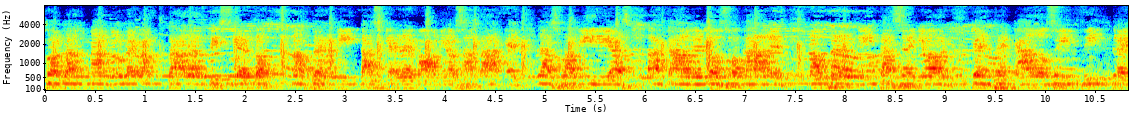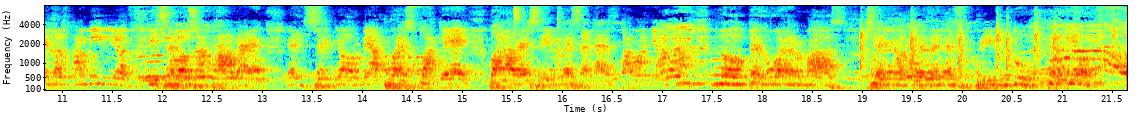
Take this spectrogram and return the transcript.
con las manos levantadas diciendo, no permitas que demonios ataquen las familias, acaben los hogares, no permitas, Señor, que el pecado se infiltre en las familias y se los acabe. El Señor me ha puesto aquí para decirles en esta mañana, no te duermas, llénate del Espíritu de Dios.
